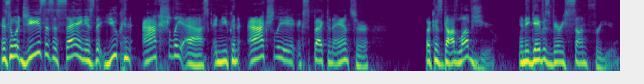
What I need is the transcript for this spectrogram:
And so, what Jesus is saying is that you can actually ask and you can actually expect an answer because God loves you and He gave His very Son for you.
